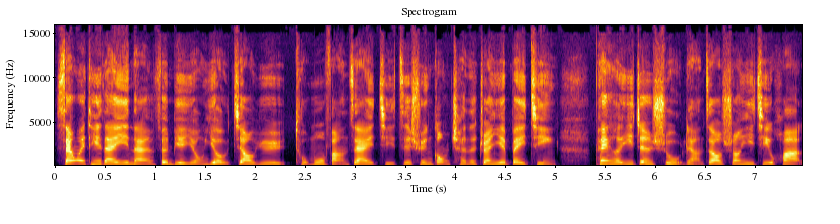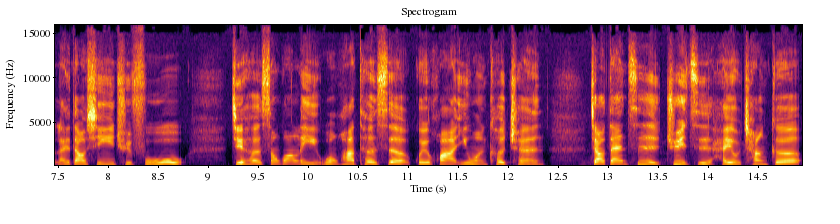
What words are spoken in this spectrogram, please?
三位替代役男分别拥有教育、土木防灾及资讯工程的专业背景，配合议政署两造双翼计划来到信义区服务。结合松光里文化特色，规划英文课程，教单字、句子，还有唱歌。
